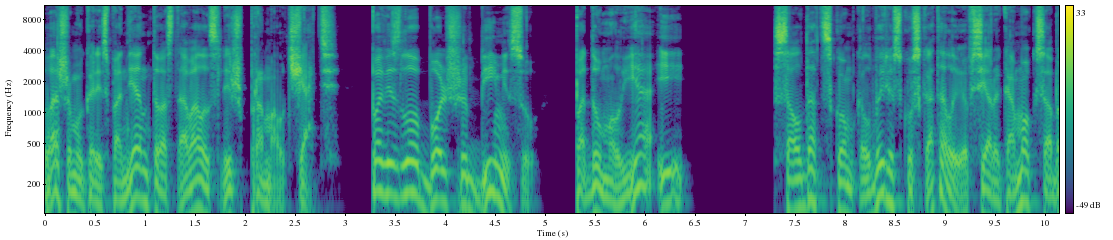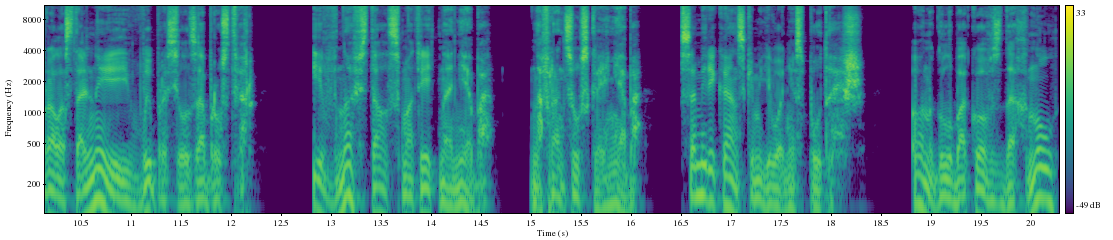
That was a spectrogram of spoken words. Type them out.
Вашему корреспонденту оставалось лишь промолчать. Повезло больше Бимису, подумал я и... Солдат скомкал вырезку, скатал ее в серый комок, собрал остальные и выбросил за бруствер. И вновь стал смотреть на небо на французское небо. С американским его не спутаешь. Он глубоко вздохнул,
